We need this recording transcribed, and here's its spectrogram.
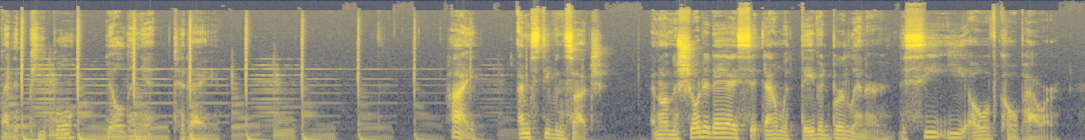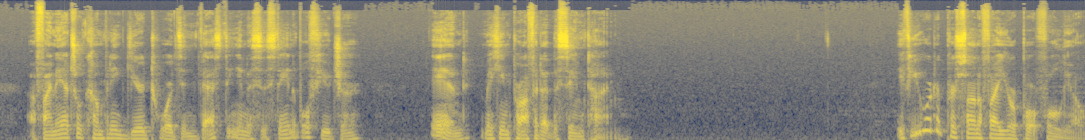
by the people building it today. Hi, I'm Stephen Such, and on the show today I sit down with David Berliner, the CEO of CoPower, a financial company geared towards investing in a sustainable future and making profit at the same time. If you were to personify your portfolio,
